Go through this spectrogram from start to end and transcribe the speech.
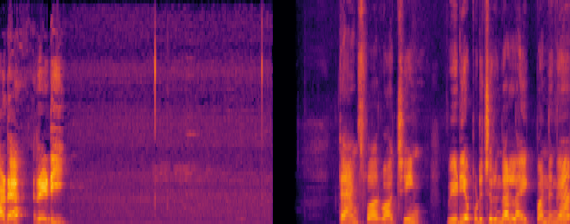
அடை ரெடி தேங்க்ஸ் ஃபார் வாட்சிங் வீடியோ பிடிச்சிருந்தா லைக் பண்ணுங்கள்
